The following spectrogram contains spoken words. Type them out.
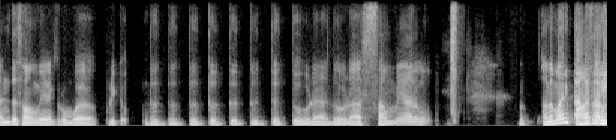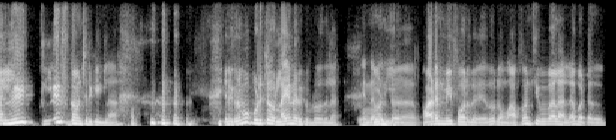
அந்த சாங் எனக்கு ரொம்ப பிடிக்கும். தோடா தோடா செம்மையா இருக்கும். அந்த மாதிரி லிரிக்ஸ் கவனிச்சிருக்கீங்களா? எனக்கு ரொம்ப பிடிச்ச ஒரு லைன் இருக்கு ப்ரோ அதுல. என்ன பாடன் மீ ஃபார் ஏதோ ரொம்ப அஃபென்சிவாலாம் இல்ல பட் அது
